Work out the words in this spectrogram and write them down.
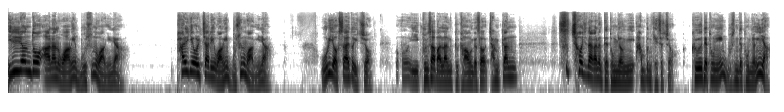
1년도 안 한 왕이 무슨 왕이냐? 8개월짜리 왕이 무슨 왕이냐? 우리 역사에도 있죠. 어, 이 군사 반란 그 가운데서 잠깐 스쳐 지나가는 대통령이 한 분 계셨죠. 그 대통령이 무슨 대통령이냐?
